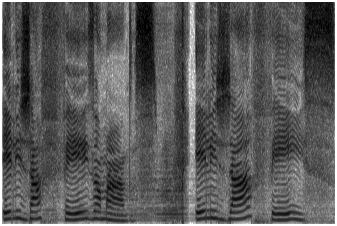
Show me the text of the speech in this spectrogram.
Ele já fez, amados. Ele já fez.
